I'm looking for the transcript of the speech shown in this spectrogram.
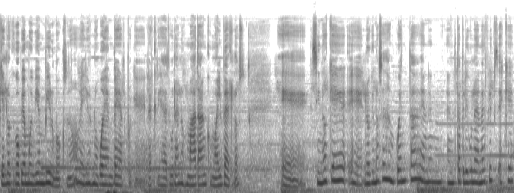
que es lo que copia muy bien Beatbox, ¿no? Ellos no pueden ver porque las criaturas los matan como al verlos. Eh, sino que lo que no se dan cuenta en, en- en esta película de Netflix es que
